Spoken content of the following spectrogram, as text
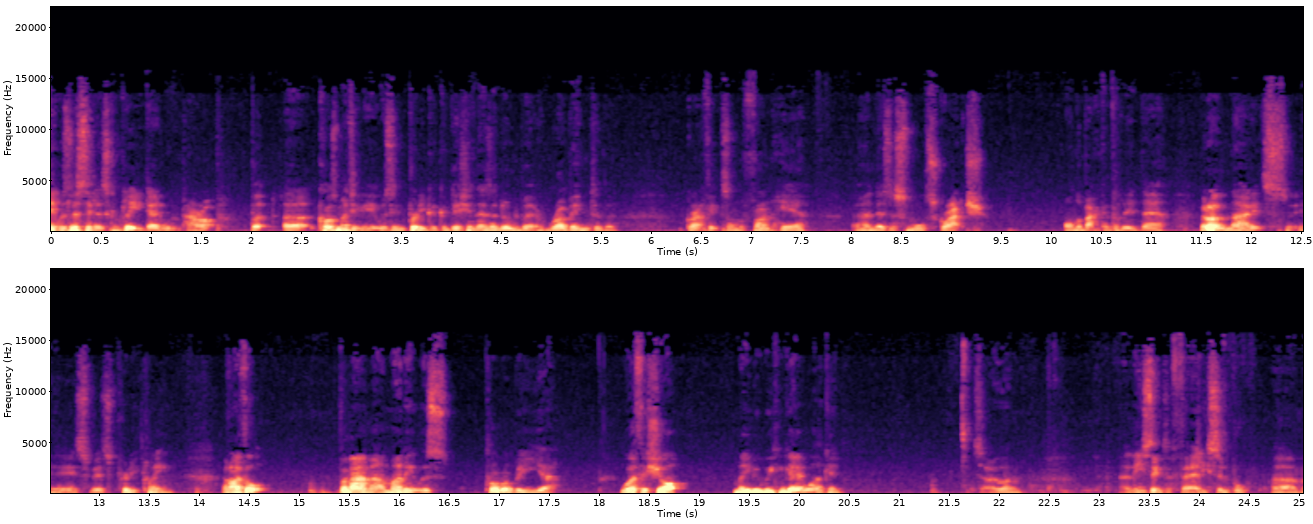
it was listed as completely dead, wouldn't power up, but uh, cosmetically it was in pretty good condition. There's a little bit of rubbing to the graphics on the front here, and there's a small scratch on the back of the lid there. But other than that, it's it's it's pretty clean. And I thought for that amount of money, it was probably uh, worth a shot. Maybe we can get it working. So um, these things are fairly simple. Um,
